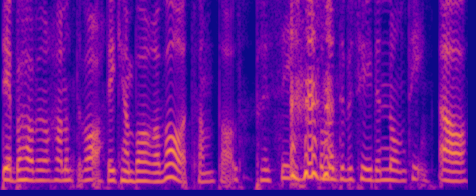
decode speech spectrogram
det behöver han inte vara. Det kan bara vara ett samtal. Precis, som inte betyder någonting. Ja.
